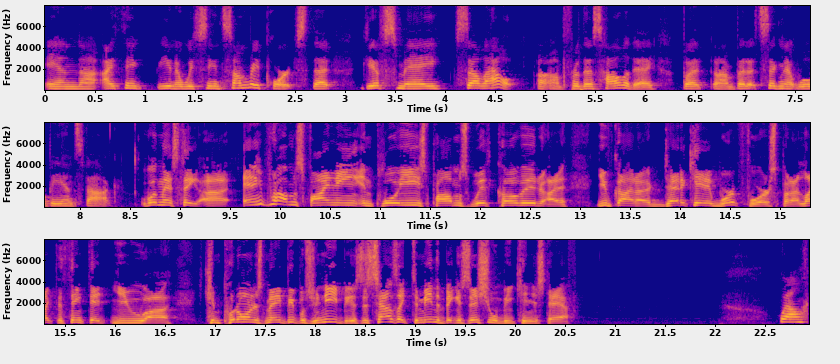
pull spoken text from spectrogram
and uh, I think you know we've seen some reports that gifts may sell out uh, for this holiday, but um, but at Signet we'll be in stock. One last thing. Uh, any problems finding employees, problems with COVID? I, you've got a dedicated workforce, but I'd like to think that you uh, can put on as many people as you need because it sounds like to me the biggest issue will be can you staff? Well,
